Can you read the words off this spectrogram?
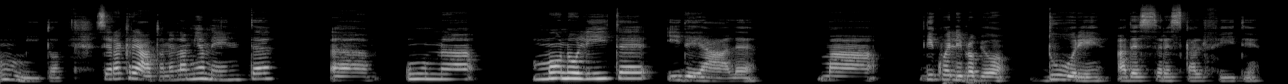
un, mito. Si era creato nella mia mente eh, un monolite ideale, ma di quelli proprio duri ad essere scalfiti.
